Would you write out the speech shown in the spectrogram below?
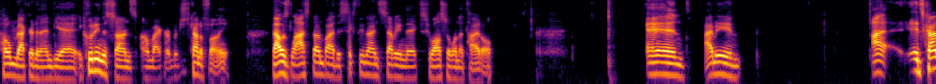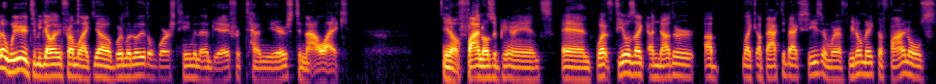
home record in the NBA, including the Suns on record, which is kind of funny. That was last done by the 69 70 Knicks, who also won the title. And I mean, I it's kind of weird to be going from like, yo, we're literally the worst team in the NBA for 10 years to now like you know, finals appearance and what feels like another uh, like a back-to-back season where if we don't make the finals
